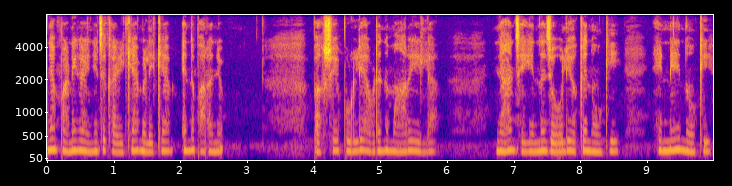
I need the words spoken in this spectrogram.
ഞാൻ പണി കഴിഞ്ഞിട്ട് കഴിക്കാൻ വിളിക്കാം എന്ന് പറഞ്ഞു. പക്ഷേ പുള്ളി അവിടെ നിന്ന് മാറിയില്ല. ഞാൻ ചെയ്യുന്ന ജോലിയൊക്കെ നോക്കി എന്നെയും നോക്കി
